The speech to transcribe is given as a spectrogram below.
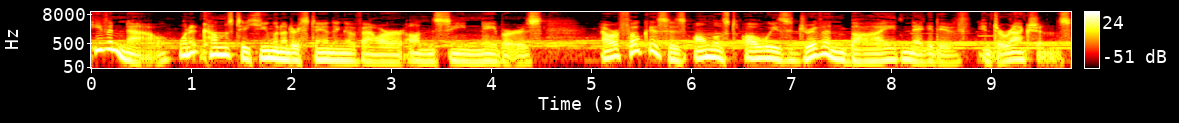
Even now, when it comes to human understanding of our unseen neighbors, our focus is almost always driven by negative interactions.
